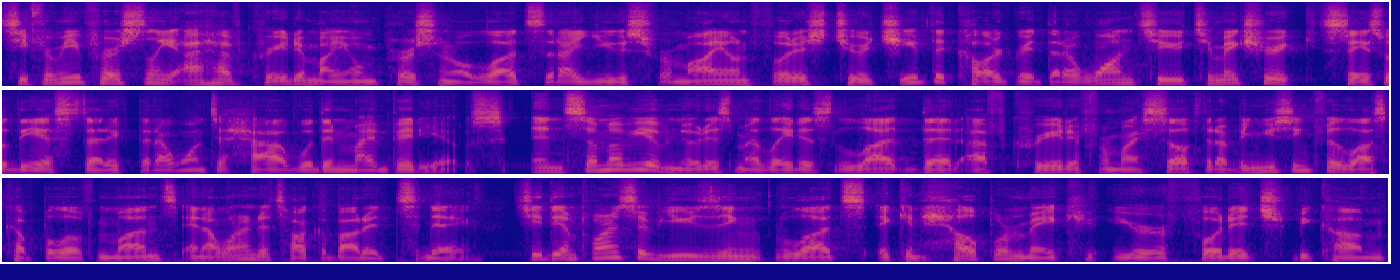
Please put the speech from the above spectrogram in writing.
See, for me personally, I have created my own personal LUTs that I use for my own footage to achieve the color grade that I want to, to make sure it stays with the aesthetic that I want to have within my videos. And some of you have noticed my latest LUT that I've created for myself that I've been using for the last couple of months, and I wanted to talk about it today. See, the importance of using LUTs, it can help or make your footage become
